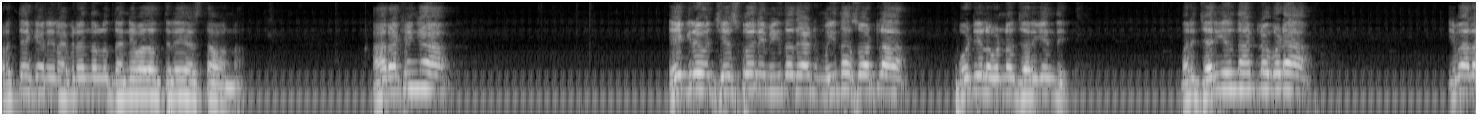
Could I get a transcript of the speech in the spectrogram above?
ప్రత్యేకంగా నేను అభినందనలు ధన్యవాదాలు తెలియజేస్తా ఉన్నా. ఆ రకంగా ఏగ్రీవం చేసుకొని మిగతా మిగతా చోట్ల పోటీలో ఉండడం జరిగింది. మరి జరిగిన దాంట్లో కూడా ఇవాళ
